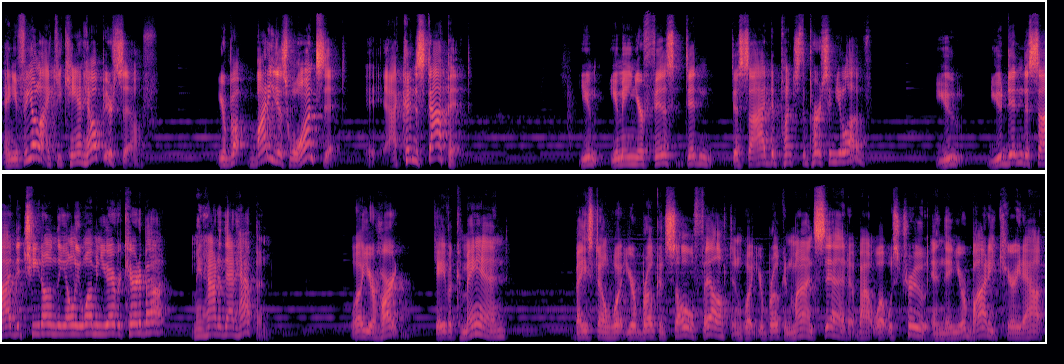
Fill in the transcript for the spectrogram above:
And you feel like you can't help yourself. Your body just wants it. I couldn't stop it. You, you mean your fist didn't decide to punch the person you love? You, you didn't decide to cheat on the only woman you ever cared about? I mean, how did that happen? Well, your heart gave a command based on what your broken soul felt and what your broken mind said about what was true, and then your body carried out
